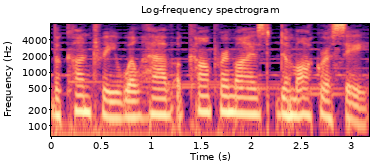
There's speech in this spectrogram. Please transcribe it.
the country will have a compromised democracy.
